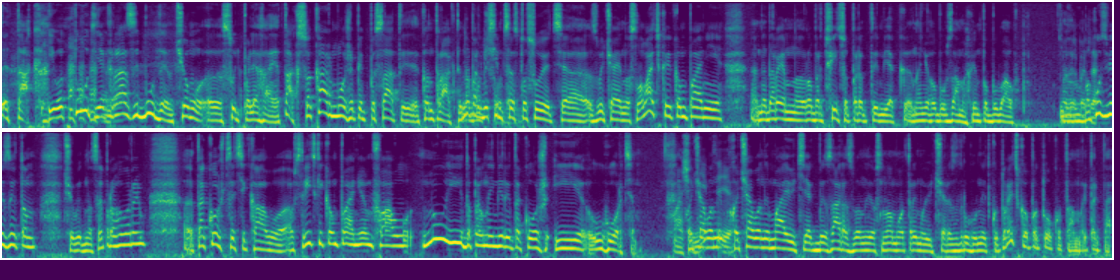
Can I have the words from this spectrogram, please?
Е, Так, і от тут якраз і буде в чому е, суть полягає. Так, Сокар може підписати контракти. Ну, передусім, це стосується звичайно словацької компанії. Е, Недаремно Роберт Фіцо перед тим як на нього був замах, він побував. Азербайджан. Баку з візитом, очевидно, це проговорив. Також це цікаво австрійській компанії МФАУ, ну і до певної міри також і угорцям. А, Хоча вони, є. хоча вони мають, якби зараз вони в основному отримують через другу нитку турецького потоку там і так далі.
